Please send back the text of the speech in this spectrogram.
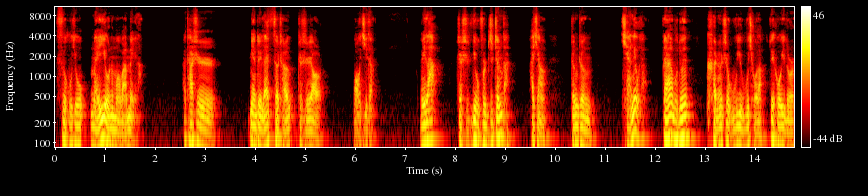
似乎就没有那么完美了。他是面对莱斯特城，这是要保级的；维拉这是六分之争的，还想争争前六的。南安普敦可能是无欲无求了，最后一轮。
